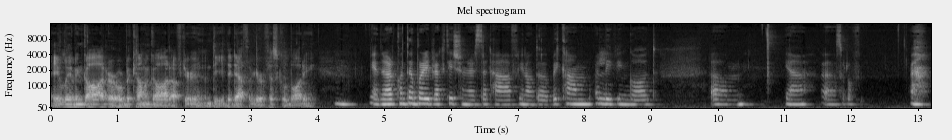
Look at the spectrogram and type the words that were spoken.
a living god or, or become a god after the, the death of your physical body. Mm. Yeah, there are contemporary practitioners that have, you know, the become a living god, um, yeah, sort of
